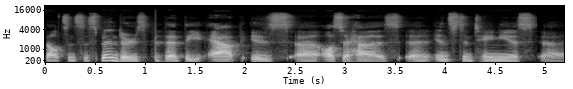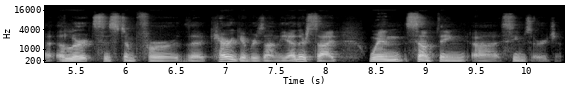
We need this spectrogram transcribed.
belts and suspenders, that the app is uh, also has an instantaneous uh, alert system for the caregivers on the other side when something uh, seems urgent.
